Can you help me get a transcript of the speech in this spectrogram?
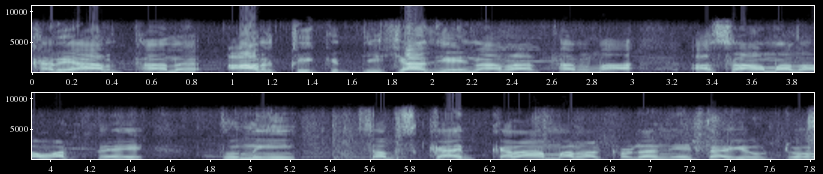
खऱ्या अर्थानं आर्थिक दिशा देणारा ठरला असं आम्हाला वाटतं आहे तुम्ही सबस्क्राईब करा मराठवाडा नेता यूट्यूब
